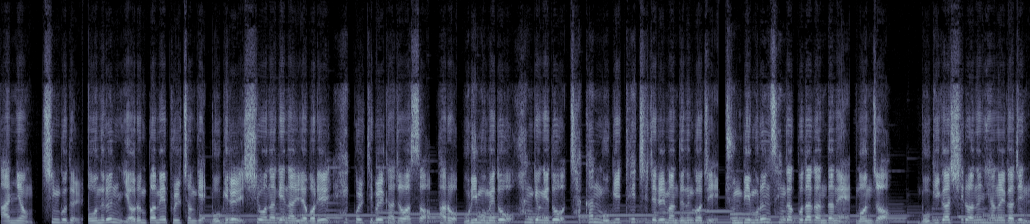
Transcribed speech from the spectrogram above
안녕, 친구들. 오늘은 여름밤의 불청객 모기를 시원하게 날려버릴 핵꿀팁을 가져왔어. 바로 우리 몸에도 환경에도 착한 모기 퇴치제를 만드는 거지. 준비물은 생각보다 간단해. 먼저 모기가 싫어하는 향을 가진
